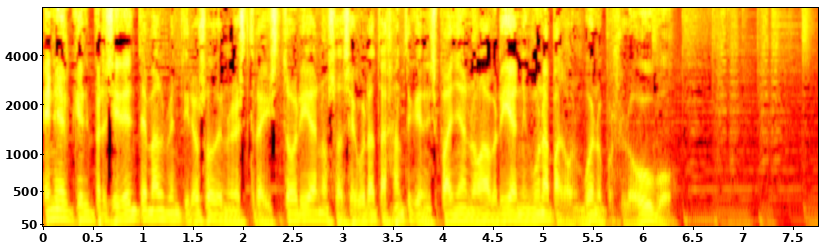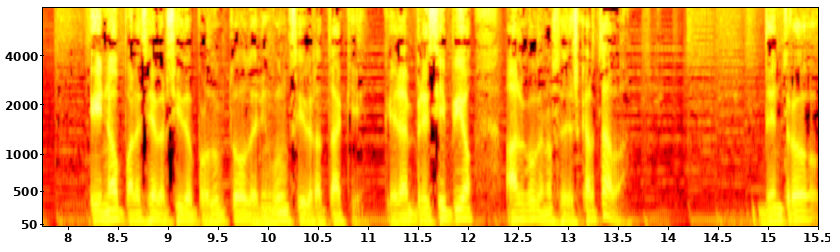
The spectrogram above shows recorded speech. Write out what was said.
en el que el presidente más mentiroso de nuestra historia nos asegura tajante que en España no habría ningún apagón. Bueno, pues lo hubo. Y no parece haber sido producto de ningún ciberataque, que era en principio algo que no se descartaba. Dentro,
